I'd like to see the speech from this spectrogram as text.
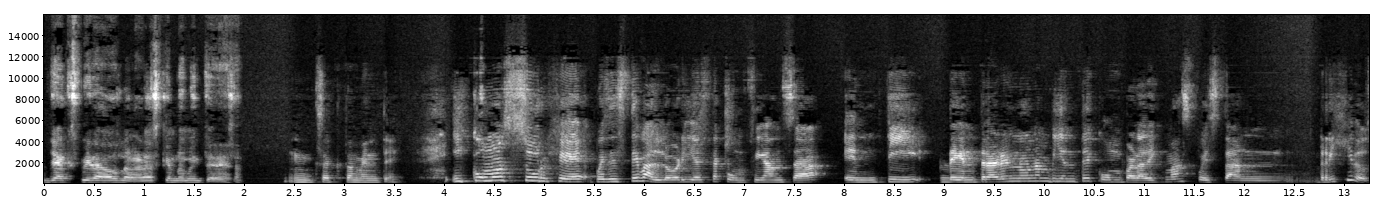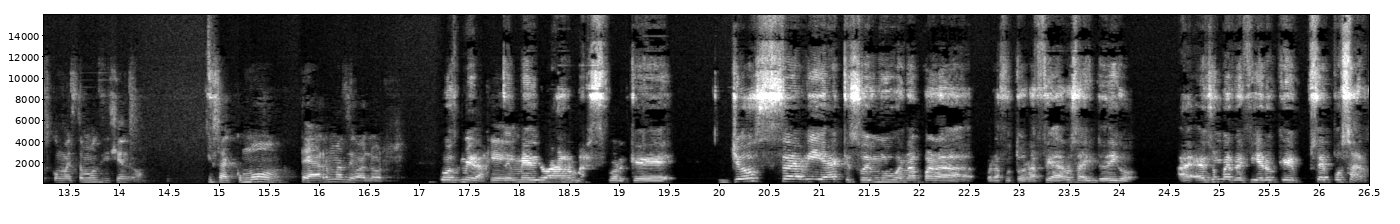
ya expirados, la verdad es que no me interesa. Exactamente. ¿Y cómo surge pues este valor y esta confianza en ti de entrar en un ambiente con paradigmas pues tan rígidos como estamos diciendo? O sea, ¿cómo te armas de valor? Pues mira, te medio armas, porque yo sabía que soy muy buena para, para fotografiar, o sea, te digo, a eso me refiero que sé posar,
